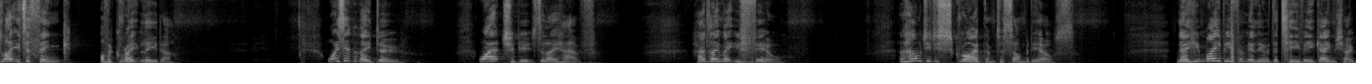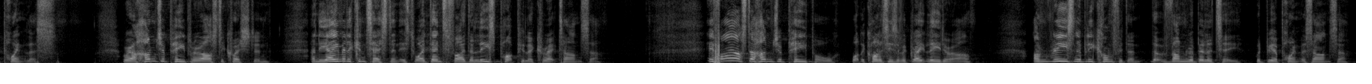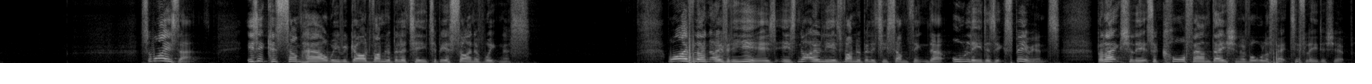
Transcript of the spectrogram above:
I'd like you to think of a great leader. What is it that they do? What attributes do they have? How do they make you feel? And how would you describe them to somebody else? Now, you may be familiar with the TV game show Pointless, where 100 people are asked a question, and the aim of the contestant is to identify the least popular correct answer. If I asked 100 people what the qualities of a great leader are, I'm reasonably confident that vulnerability would be a pointless answer. So, why is that? Is it because somehow we regard vulnerability to be a sign of weakness? What I've learned over the years is not only is vulnerability something that all leaders experience, but actually it's a core foundation of all effective leadership.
